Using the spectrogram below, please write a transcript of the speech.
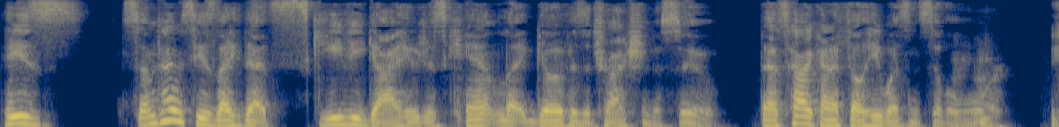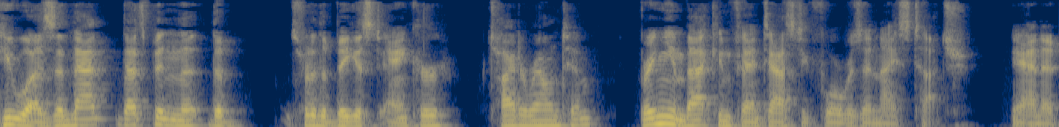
He's, sometimes he's like that skeevy guy who just can't let go of his attraction to Sue. That's how I kind of felt he was in Civil Mhm. War. He was, and that that's been the, the sort of the biggest anchor tied around him. Bringing him back in Fantastic Four was a nice touch, and it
